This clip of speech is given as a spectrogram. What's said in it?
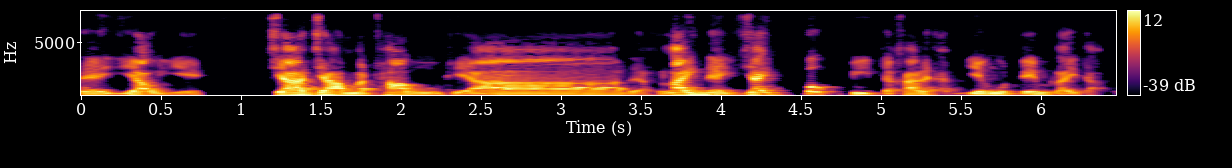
ထဲရောက်ရင်ကြာကြာမထားဘူးဗျာတဲ့လှိုင်းနဲ့ရိုက်ပုတ်ပြီးတခါလေအပြင်ကိုတင်းလိုက်တာပဲ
